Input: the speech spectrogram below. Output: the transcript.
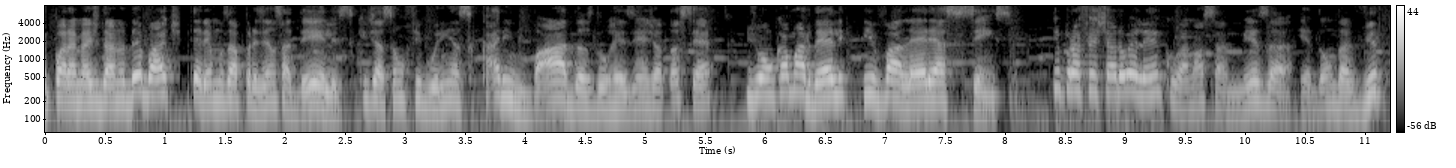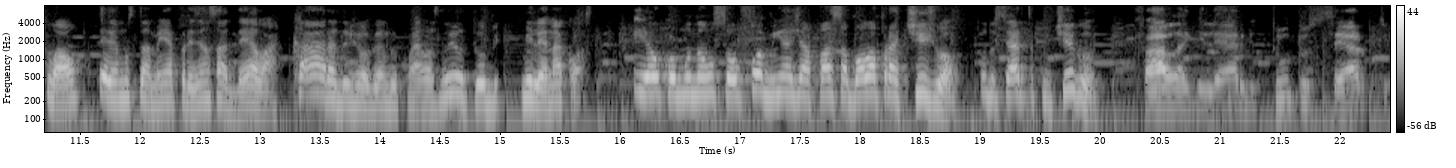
E para me ajudar no debate, teremos a presença deles, que já são figurinhas carimbadas do Resenha JC, João Camardelli e Valéria Ascensia. E para fechar o elenco, a nossa mesa redonda virtual, teremos também a presença dela, a cara do Jogando com Elas no YouTube, Milena Costa. E eu, como não sou fominha, já passo a bola para ti, João. Tudo certo contigo? Fala, Guilherme, tudo certo.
